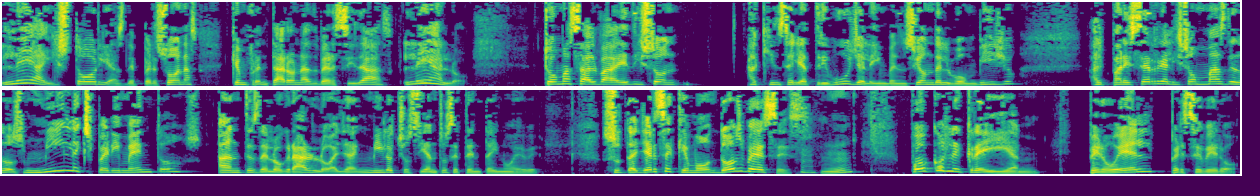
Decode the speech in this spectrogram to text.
Lea historias de personas que enfrentaron adversidad. Léalo. Thomas Alva Edison, a quien se le atribuye la invención del bombillo, al parecer realizó más de dos mil experimentos antes de lograrlo allá en 1879. Su taller se quemó dos veces. ¿Mm? Pocos le creían, pero él perseveró.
